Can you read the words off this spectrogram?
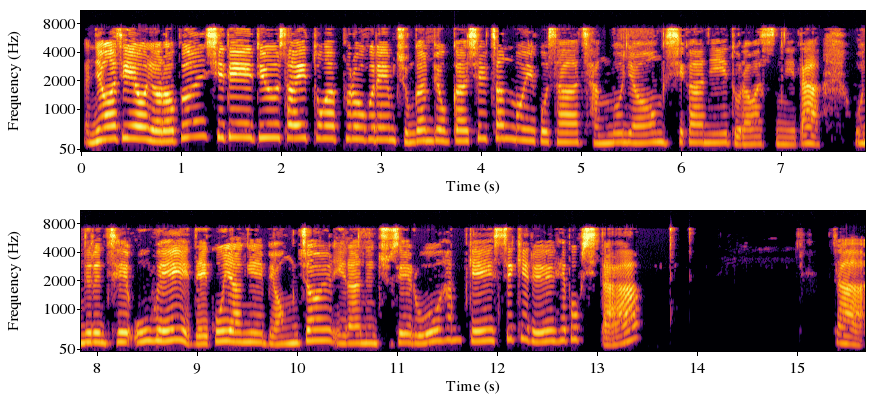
안녕하세요, 여러분. 시대에듀 사회통합 프로그램 중간평가 실전 모의고사 장문영 시간이 돌아왔습니다. 오늘은 제5회 내 고향의 명절이라는 주제로 함께 쓰기를 해봅시다. 자,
